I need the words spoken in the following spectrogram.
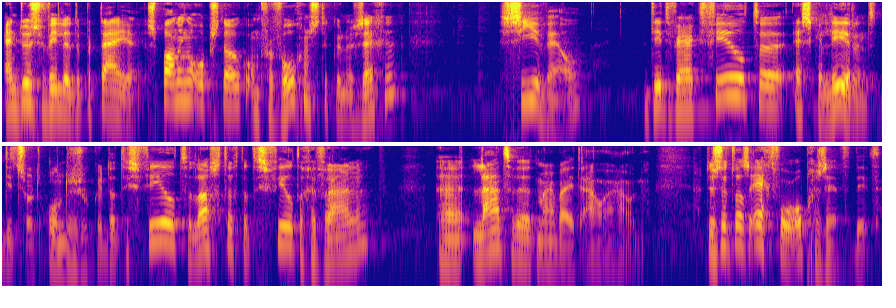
En dus willen de partijen spanningen opstoken om vervolgens te kunnen zeggen zie je wel, dit werkt veel te escalerend, dit soort onderzoeken. Dat is veel te lastig, dat is veel te gevaarlijk. Uh, laten we het maar bij het oude houden. Dus het was echt voor opgezet, dit.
